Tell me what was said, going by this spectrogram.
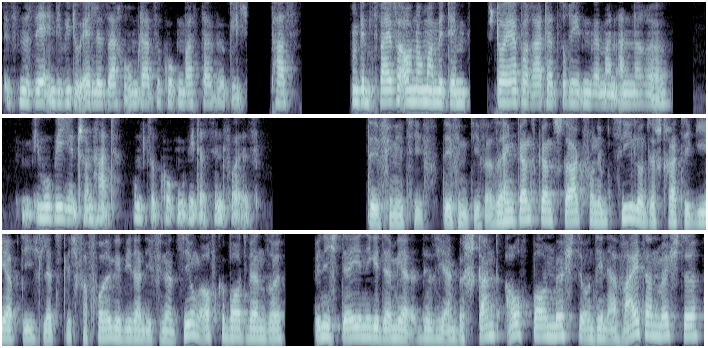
Ist eine sehr individuelle Sache, um da zu gucken, was da wirklich passt. Und im Zweifel auch nochmal mit dem Steuerberater zu reden, wenn man andere Immobilien schon hat, um zu gucken, wie das sinnvoll ist. Definitiv, definitiv. Also hängt ganz, ganz stark von dem Ziel und der Strategie ab, die ich letztlich verfolge, wie dann die Finanzierung aufgebaut werden soll. Bin ich derjenige, der mir, der sich einen Bestand aufbauen möchte und den erweitern möchte,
